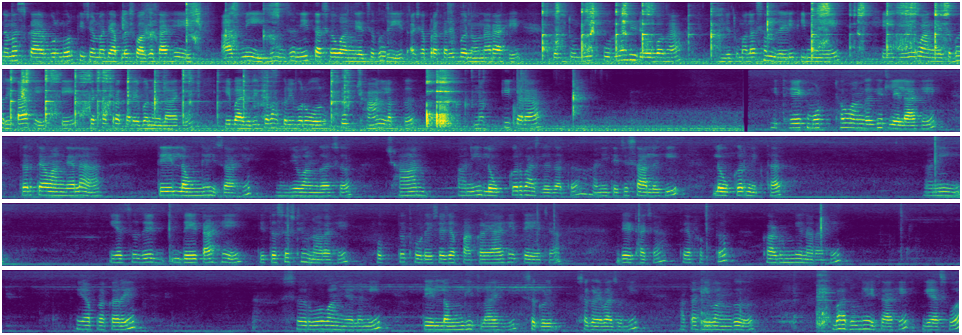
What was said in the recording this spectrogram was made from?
नमस्कार गुलमोर किचनमध्ये आपलं स्वागत आहे. आज मी झणझणीत असं वांग्याचं भरीत अशा प्रकारे बनवणार आहे. तर तुम्ही पूर्ण व्हिडिओ बघा म्हणजे तुम्हाला समजेल की मी हे जे वांग्याचं भरीत आहे ते कशा प्रकारे बनवलं आहे. हे बाजरीच्या भाकरीबरोबर खूप छान लागतं. नक्की करा. इथे एक मोठं वांगं घेतलेलं आहे. तर त्या वांग्याला तेल लावून घ्यायचं आहे. म्हणजे वांग असं छान आणि लवकर भाजलं जातं आणि त्याचे सालही लवकर निघतात. आणि याचं जे डेट आहे ते तसंच ठेवणार आहे. फक्त थोड्याशा ज्या पाकळ्या आहेत त्या याच्या देठाच्या त्या फक्त काढून घेणार आहे. या प्रकारे सर्व वांग्याला मी तेल लावून घेतलं आहे सगळे. सगळ्या बाजूनी. आता हे वांग भाजून घ्यायचं आहे गॅसवर.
